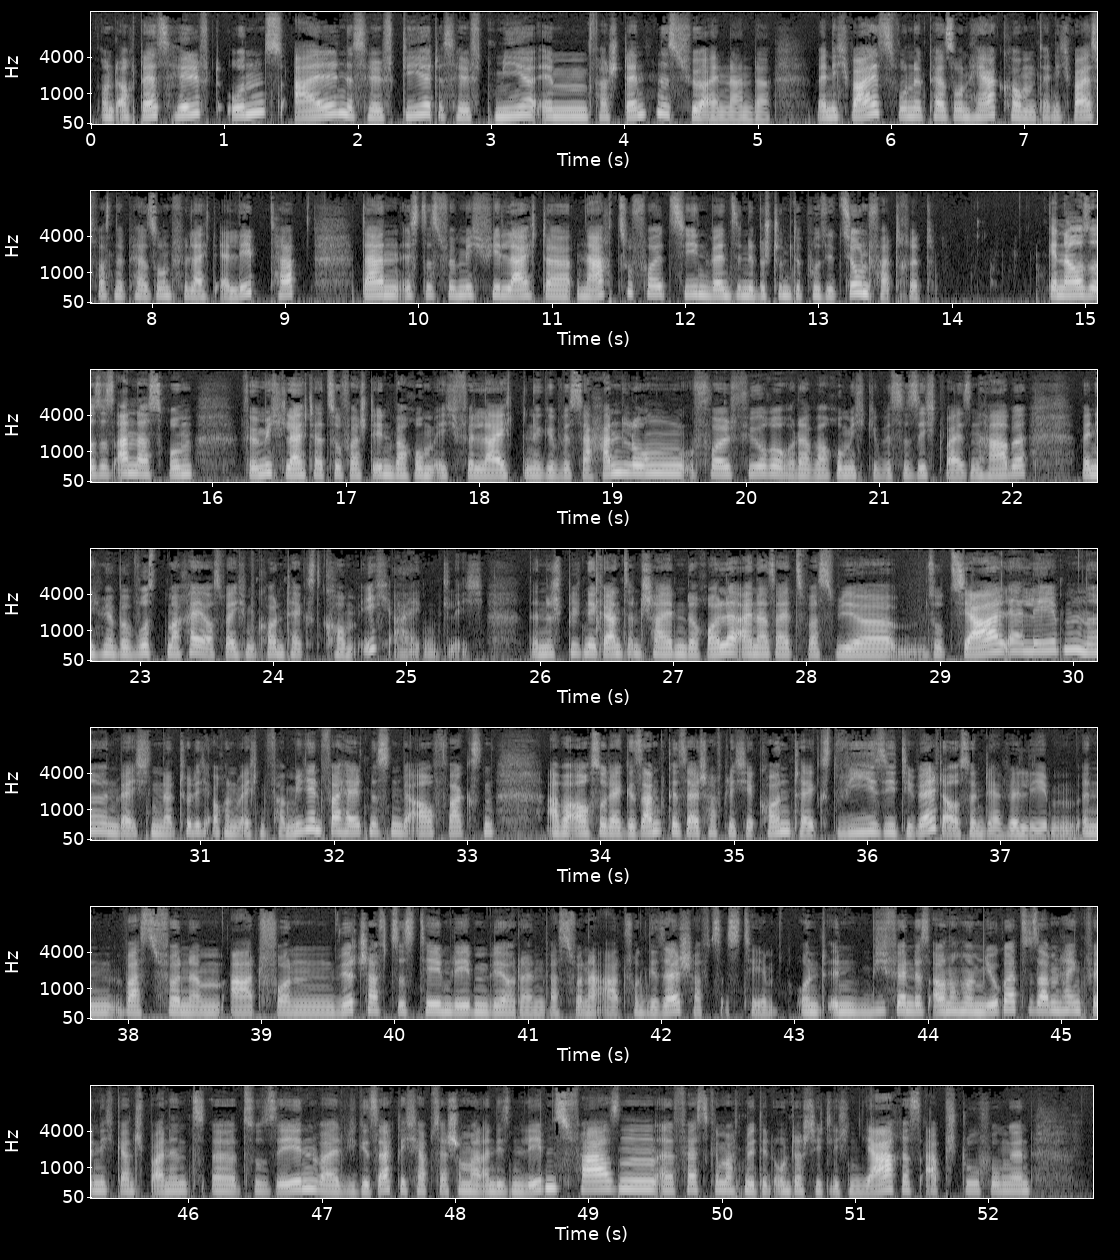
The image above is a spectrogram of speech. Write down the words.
Und auch das hilft uns allen, das hilft dir, das hilft mir im Verständnis füreinander. Wenn ich weiß, wo eine Person herkommt, wenn ich weiß, was eine Person vielleicht erlebt hat, dann ist es für mich viel leichter nachzuvollziehen, wenn sie eine bestimmte Position vertritt. Genauso ist es andersrum für mich leichter zu verstehen, warum ich vielleicht eine gewisse Handlung vollführe oder warum ich gewisse Sichtweisen habe, wenn ich mir bewusst mache, hey, aus welchem Kontext komme ich eigentlich? Denn es spielt eine ganz entscheidende Rolle. Einerseits, was wir sozial erleben, ne, in welchen, natürlich auch in welchen Familienverhältnissen wir aufwachsen, aber auch so der gesamtgesellschaftliche Kontext. Wie sieht die Welt aus, in der wir leben? In was für einer Art von Wirtschaftssystem leben wir oder in was für einer Art von Gesellschaftssystem? Und inwiefern das auch nochmal im Yoga zusammenhängt, finde ich ganz spannend äh, zu sehen, weil, wie gesagt, ich habe es ja schon mal an diesen Lebensphasen äh, festgemacht mit den unterschiedlichen Jahresabstufungen.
